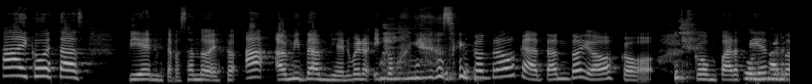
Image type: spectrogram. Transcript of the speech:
ay, ¿cómo estás? bien, me está pasando esto. Ah, a mí también. Bueno, y como que nos encontramos cada tanto y vamos como compartiendo,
